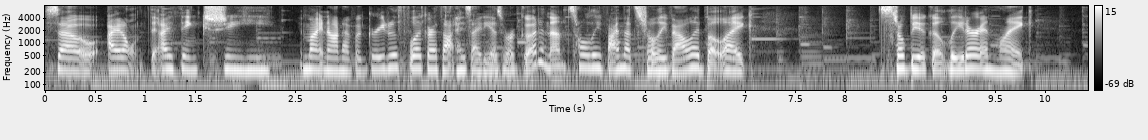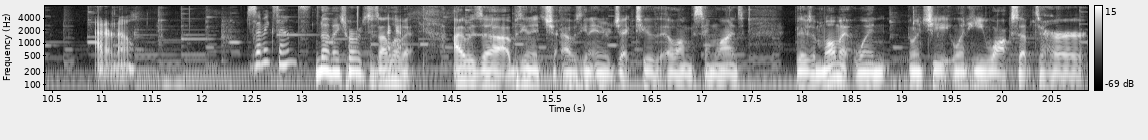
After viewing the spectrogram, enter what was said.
So I don't. Th- I think she might not have agreed with Flik or thought his ideas were good, and that's totally fine. That's totally valid. But like, still be a good leader and like, I don't know. Does that make sense? No, it makes perfect sense. I love it. I was uh, I was gonna ch- I was gonna interject too along the same lines. There's a moment when when she when he walks up to her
